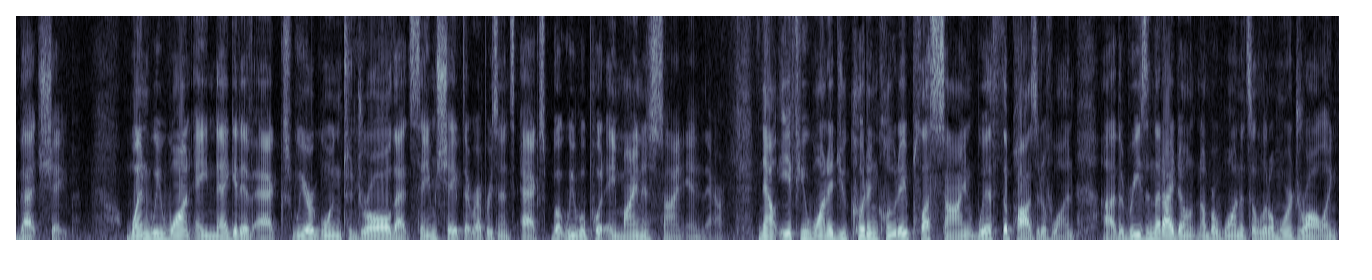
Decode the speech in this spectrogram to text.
that shape. When we want a negative x, we are going to draw that same shape that represents x, but we will put a minus sign in there. Now, if you wanted, you could include a plus sign with the positive one. Uh, the reason that I don't, number one, it's a little more drawing,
